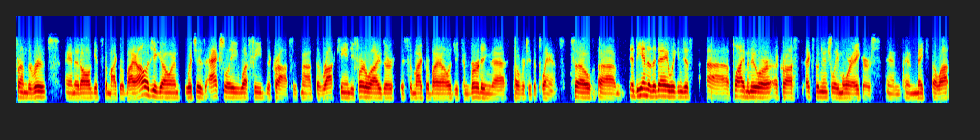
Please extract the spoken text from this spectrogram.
from the roots and it all gets the microbiology going, which is actually what feeds the crops. It's not the rock candy fertilizer, it's the microbiology converting that over to the plants. So um, at the end of the day, we can just uh, apply manure across exponentially more acres and, and make a lot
